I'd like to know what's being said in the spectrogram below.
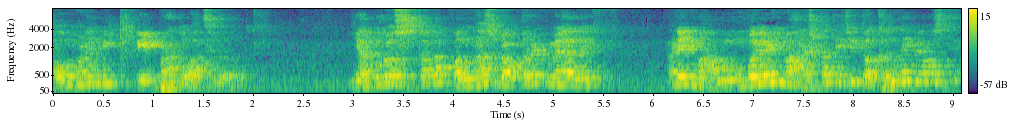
अहो म्हणे मी पेपरात वाचलं. या दुरुस्ताला पन्नास डॉक्टरेट मिळाले आणि मुंबई आणि महाराष्ट्रात याची दखल नाही व्यवस्थित.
